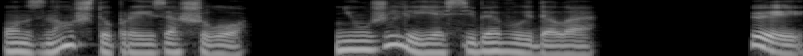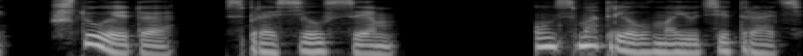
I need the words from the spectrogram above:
Он знал, что произошло. Неужели я себя выдала? «Эй, что это?» – спросил Сэм. Он смотрел в мою тетрадь.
